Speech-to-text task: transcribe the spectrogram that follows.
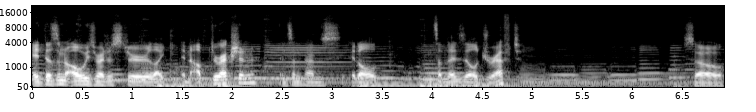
it doesn't always register like an up direction, and sometimes it'll and sometimes it'll drift. So,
